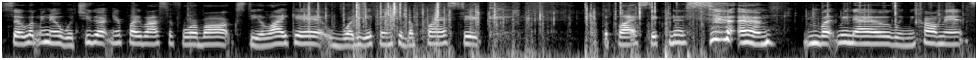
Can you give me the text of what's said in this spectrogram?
So let me know what you got in your Play by Sephora box. Do you like it? What do you think of the plastic, the plasticness? um, let me know. Leave me comments.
